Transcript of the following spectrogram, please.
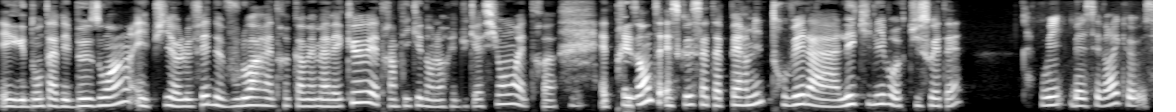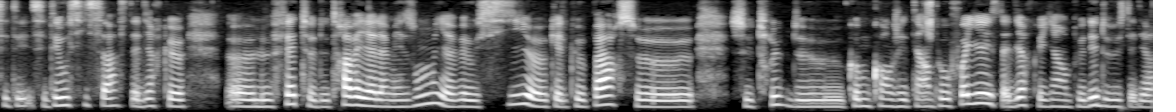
et dont tu avais besoin, et puis le fait de vouloir être quand même avec eux, être impliqué dans leur éducation, être, mmh. être présente. Est-ce que ça t'a permis de trouver l'équilibre que tu souhaitais? Oui, ben c'est vrai que c'était aussi ça. C'est-à-dire que, le fait de travailler à la maison, il y avait aussi, quelque part ce truc de comme quand j'étais un peu au foyer, c'est-à-dire qu'il y a un peu des 2. C'est-à-dire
